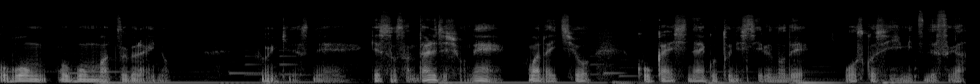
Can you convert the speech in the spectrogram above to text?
お盆お盆末ぐらいの雰囲気ですね。ゲストさん誰でしょうね。まだ一応公開しないことにしているのでもう少し秘密ですが。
